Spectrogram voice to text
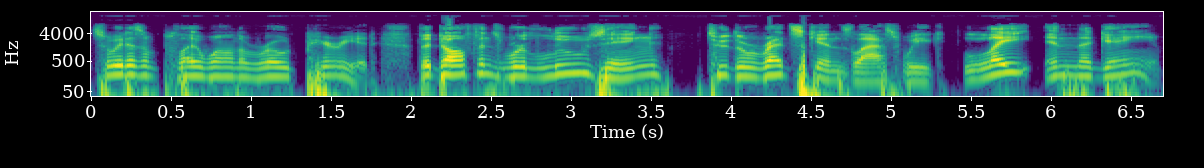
So he doesn't play well on the road, period. The Dolphins were losing to the Redskins last week, late in the game.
